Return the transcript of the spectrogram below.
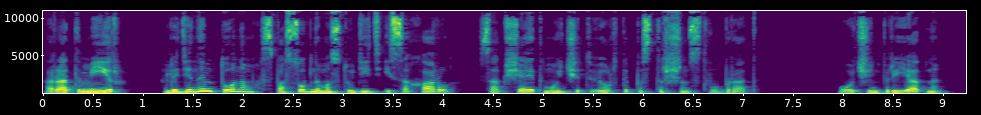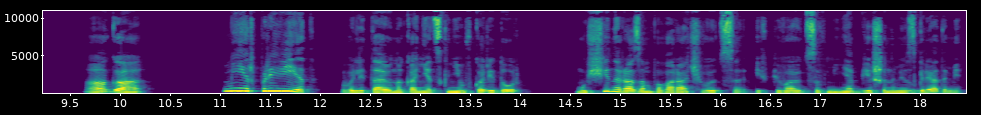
«Ратмир!» Ледяным тоном, способным остудить и Сахару, сообщает мой четвертый по старшинству брат. «Очень приятно». «Ага». «Мир, привет!» Вылетаю, наконец, к ним в коридор. Мужчины разом поворачиваются и впиваются в меня бешеными взглядами.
